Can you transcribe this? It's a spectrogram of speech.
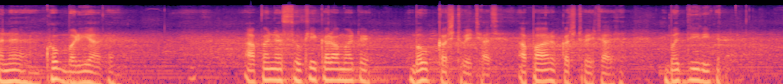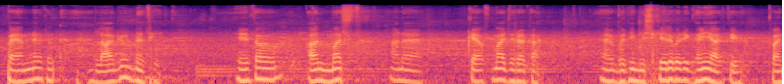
અને ખૂબ બળિયા હતા આપણને સુખી કરવા માટે બહુ કષ્ટ વેઠ્યા છે. અપાર કષ્ટ વેઠ્યા છે. બધી રીતે. પણ એમને લાગ્યું જ નથી. એ તો અનમસ્ત અને કેફમાં જ રહેતા. અને બધી મુશ્કેલી બધી ઘણી આવતી પણ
